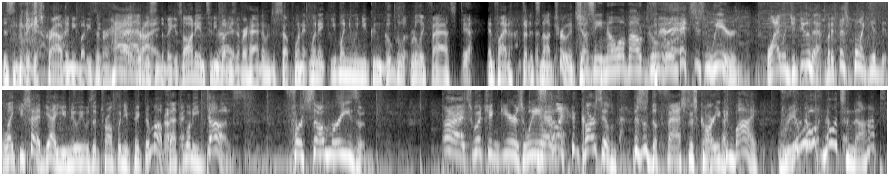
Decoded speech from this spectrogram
this is the biggest crowd anybody's ever had. This is the biggest audience anybody's Right. ever had. And stuff when it when it when when you can Google it really fast Yeah. and find out that it's not true. It's Does just, he know about Google? it's just weird. Why would you do that? But at this point, you, like you said, yeah, you knew he was a Trump when you picked him up. That's what he does for some reason. All right, switching gears, we have like a car salesman. This is the fastest car you can buy. really? No, no, it's not.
